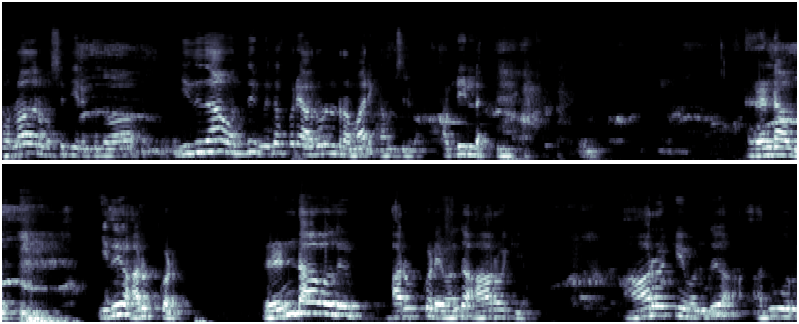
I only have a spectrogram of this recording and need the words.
பொருளாதார வசதி இருக்குதோ இதுதான் வந்து மிகப்பெரிய அருள்ன்ற மாதிரி காமிச்சிருக்கோம் அப்படி இல்லை. ரெண்டாவது இது அருட்கொடை. ரெண்டாவது அருட்கொடை வந்து ஆரோக்கியம். ஆரோக்கியம் வந்து அது ஒரு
